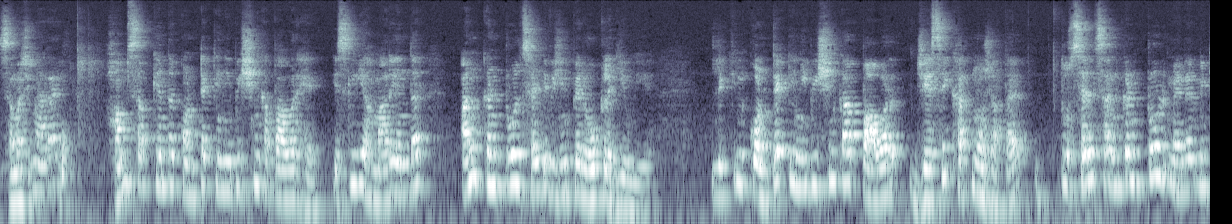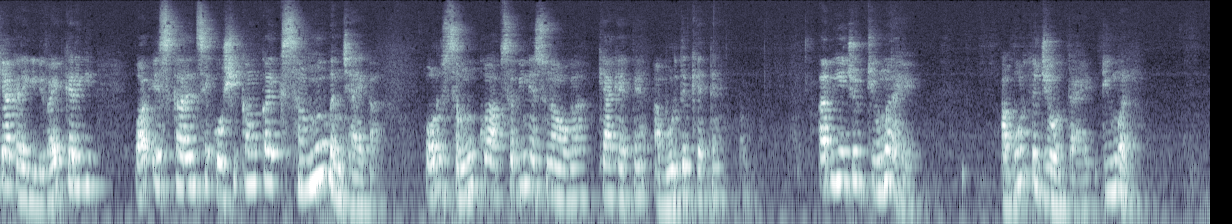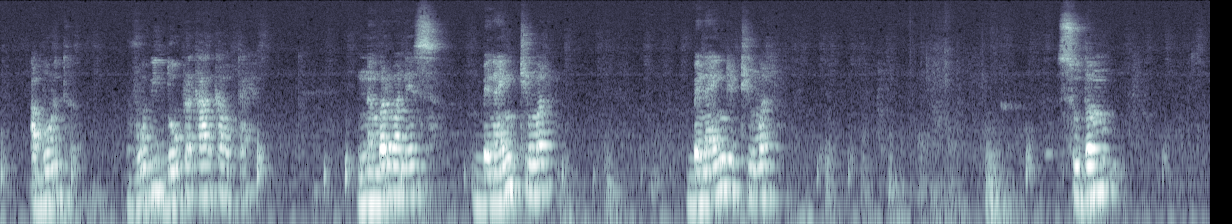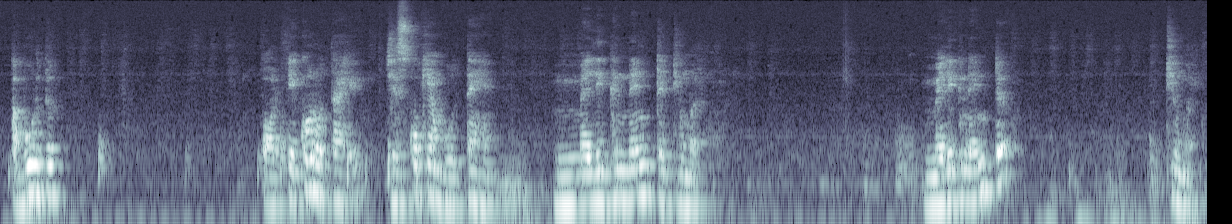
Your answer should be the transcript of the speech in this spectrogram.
समझ में आ रहा है? हम सब के अंदर कॉन्टेक्ट इनिबिशन का पावर है, इसलिए हमारे अंदर अनकंट्रोल सेल डिवीज़न पे रोक लगी हुई है। लेकिन कॉन्टेक्ट इनिबिशन का पावर जैसे खत्म हो जाता है तो सेल्स अनकंट्रोल्ड मैनर में क्या करेगी? डिवाइड करेगी। और इस कारण से कोशिकाओं का एक समूह बन जाएगा। और उस समूह को आप सभी ने सुना होगा। क्या कहते हैं? अबूर्द कहते हैं। अब ये जो ट्यूमर है, अबूर्द जो होता है, ट्यूमर, अबूर्द, वो भी दो प्रकार का होता है। Number one is benign tumour benign tumour सुदम, अबूर्द, और एक और होता है जिसको कि हम बोलते हैं malignant tumour malignant tumour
